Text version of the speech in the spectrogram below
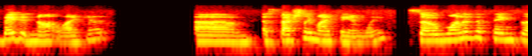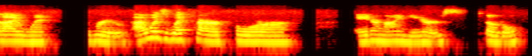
they did not like it. Um, especially my family. So one of the things that I went through, I was with her for eight or nine years total.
